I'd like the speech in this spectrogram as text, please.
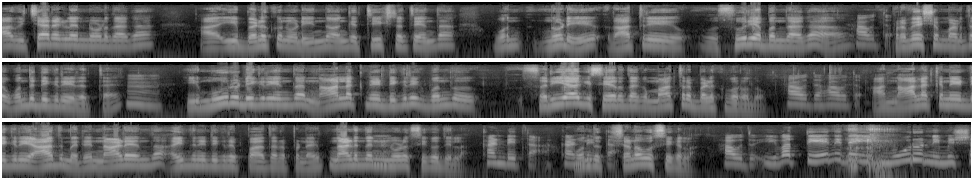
ಆ ವಿಚಾರಗಳನ್ನು ನೋಡಿದಾಗ ಈ ಬೆಳಕು ನೋಡಿ ಇನ್ನೂ ಹಂಗೆ ತೀಕ್ಷ್ಣತೆಯಿಂದ ಒಂದ್ ನೋಡಿ ರಾತ್ರಿ ಸೂರ್ಯ ಬಂದಾಗ ಪ್ರವೇಶ ಮಾಡಿದಾಗ ಒಂದು ಡಿಗ್ರಿ ಇರುತ್ತೆ. ಈ ಮೂರು ಡಿಗ್ರಿಯಿಂದ ನಾಲ್ಕನೇ ಡಿಗ್ರಿಗೆ ಬಂದು ಸರಿಯಾಗಿ ಸೇರಿದಾಗ ಮಾತ್ರ ಬೆಳಕು ಬರೋದು. ಆ ನಾಲ್ಕನೇ ಡಿಗ್ರಿ ಆದ್ಮೇಲೆ ನಾಳೆಯಿಂದ ಐದನೇ ಡಿಗ್ರಿ ಪಾದಾರ್ಪಣೆ ಆಗುತ್ತೆ. ನಾಳೆಯಿಂದ ನೀವು ನೋಡಕ್ ಸಿಗೋದಿಲ್ಲ. ಖಂಡಿತ. ಒಂದು ಕ್ಷಣವೂ ಸಿಗಲ್ಲ. ಹೌದು ಇವತ್ತೇನಿದೆ ಈ ಮೂರು ನಿಮಿಷ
